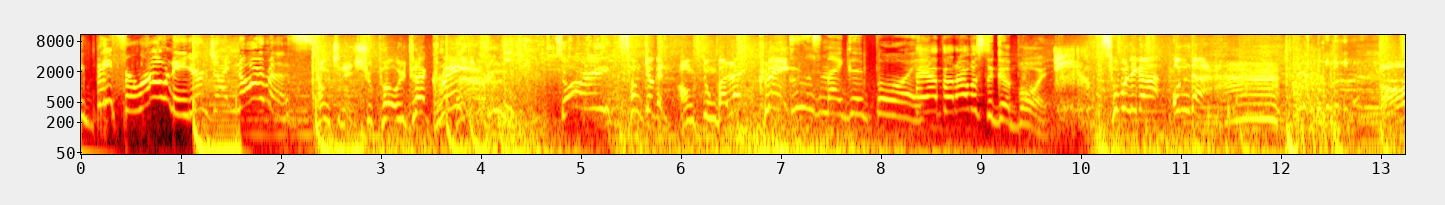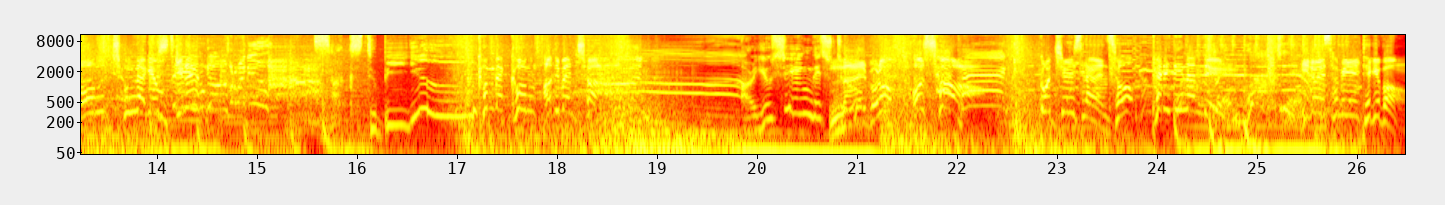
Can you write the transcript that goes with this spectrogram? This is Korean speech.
Sorry, beefaroni, you're ginormous. 정치는 슈퍼 울트라 그레이. Sorry. 성격은 엉뚱발랄 그레이. Who's my good boy? Hey, I thought I was the good boy. 소블리가 온다. 엄청나게 웃기는. Sucks to be you. 컴백홈 어드벤처. Are you seeing this? Too? 날 보러 어서. Epic! 꽃을 사랑한 서 페르디난드 1월 3일 대개봉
